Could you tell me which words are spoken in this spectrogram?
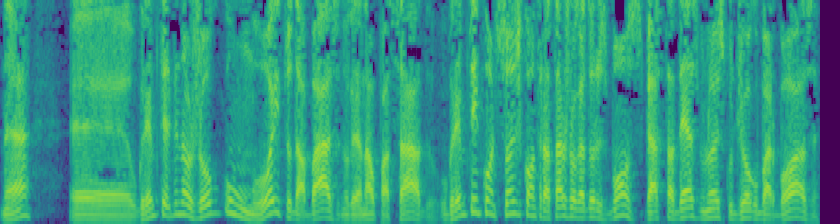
Né? É, o Grêmio termina o jogo com oito da base no Grenal passado. O Grêmio tem condições de contratar jogadores bons, gasta 10 milhões com o Diogo Barbosa,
